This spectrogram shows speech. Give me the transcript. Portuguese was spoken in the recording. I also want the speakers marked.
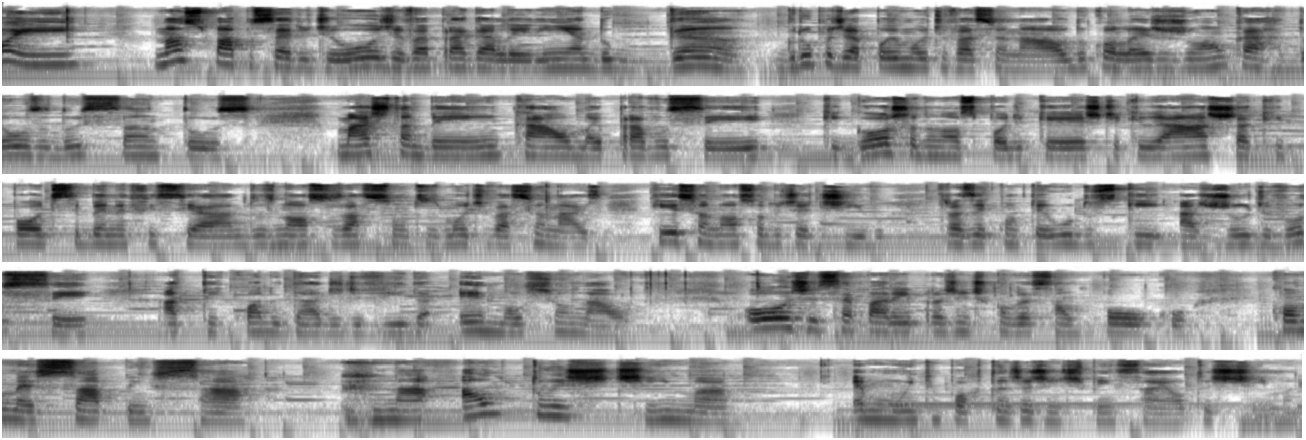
Speaker 1: Oi! Nosso papo sério de hoje vai para a galerinha do GAM, Grupo de Apoio Motivacional do Colégio João Cardoso dos Santos. Mas também, calma, é para você que gosta do nosso podcast, que acha que pode se beneficiar dos nossos assuntos motivacionais, que esse é o nosso objetivo, trazer conteúdos que ajude você a ter qualidade de vida emocional. Hoje separei para a gente conversar um pouco, começar a pensar na autoestima é muito importante a gente pensar em autoestima.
